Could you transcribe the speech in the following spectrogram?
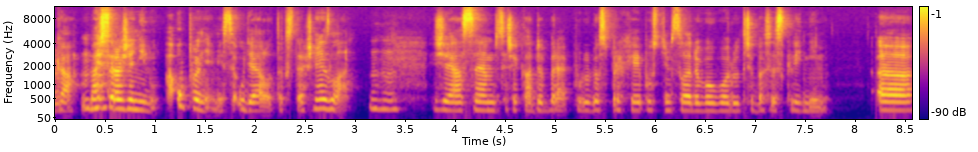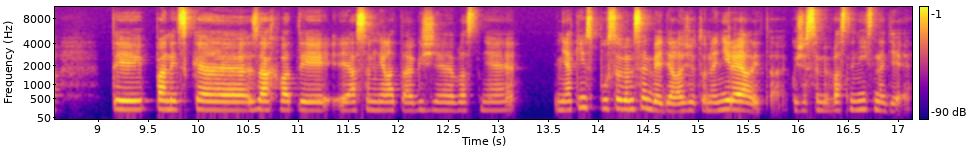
panika, Mhm. máš sraženinu. A úplně mě se udělalo tak strašně zlé Mhm. že já jsem si řekla, dobré, půjdu do sprchy, pustím si ledovou vodu, třeba se sklidním. Uh, ty panické záchvaty já jsem měla tak, že vlastně nějakým způsobem jsem věděla, že to není realita, jako že se mi vlastně nic neděje.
